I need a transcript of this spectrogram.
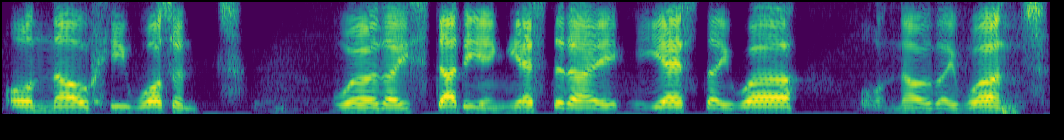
Or no, he wasn't. Were they studying yesterday? Yes, they were. Or no, they weren't.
